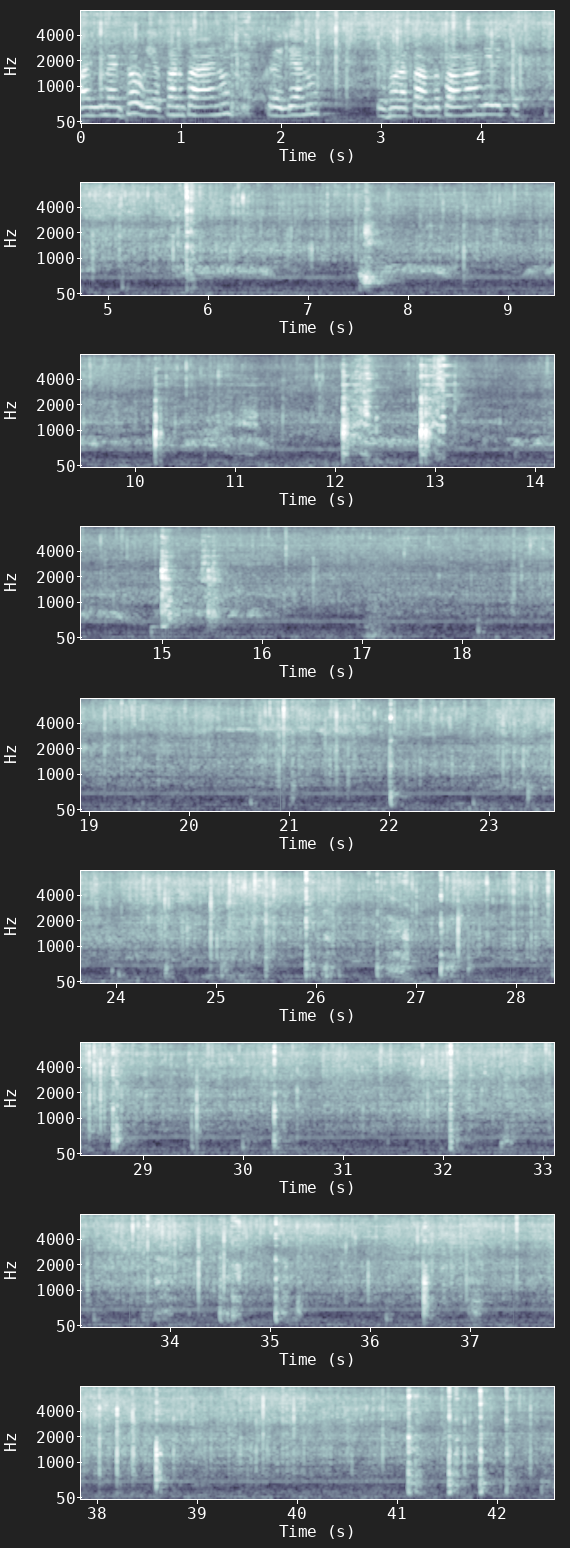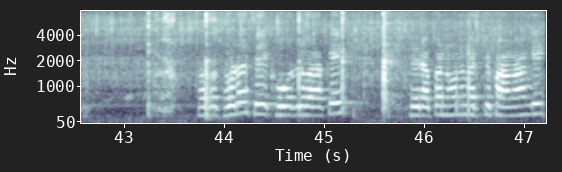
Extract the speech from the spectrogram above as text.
ਪੰਜ ਮਿੰਟ ਹੋ ਗਏ ਆਪਾਂ ਨੂੰ ਪਾਇਆ ਨੂੰ, ਕਰੇਲਿਆਂ ਨੂੰ, ਤੇ ਹੁਣ ਆਪਾਂ ਅੰਬ ਪਾਵਾਂਗੇ ਵਿੱਚ। ਆਪਾਂ ਥੋੜਾ ਸੇਕ ਹੋਰ ਲਵਾ ਕੇ ਫਿਰ ਆਪਾਂ ਨੂਣ ਮਿਰਚ ਪਾਵਾਂਗੇ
